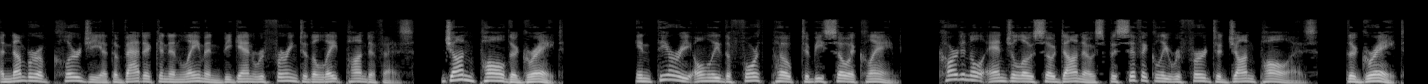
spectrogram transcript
a number of clergy at the Vatican and laymen began referring to the late pontiff as John Paul the Great, in theory only the fourth pope to be so acclaimed. Cardinal Angelo Sodano specifically referred to John Paul as the Great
